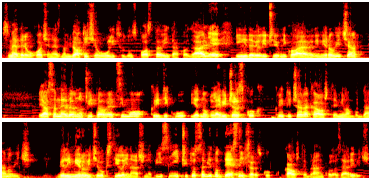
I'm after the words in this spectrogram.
Smederevu hoće, ne znam, Ljotićevu ulicu da uspostavi i tako dalje, ili da veličaju Nikolaja Velimirovića. Ja sam nedavno čitao, recimo, kritiku jednog levičarskog kritičara, kao što je Milan Bogdanović, Velimirovićevog stila i načina pisanja, i čitao sam jednog desničarskog, kao što je Branko Lazarević.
